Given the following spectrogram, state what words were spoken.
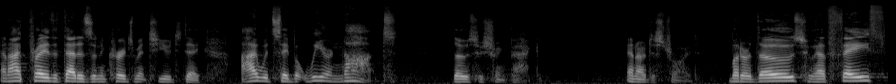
And I pray that that is an encouragement to you today. I would say, but we are not those who shrink back and are destroyed, but are those who have faith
